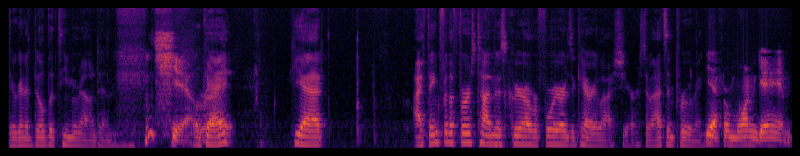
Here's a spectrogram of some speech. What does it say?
They're going to build the team around him. Yeah. Okay? right. He had, I think, for the first time in his career, over four yards a carry last year. So that's improving. Yeah, from one game.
